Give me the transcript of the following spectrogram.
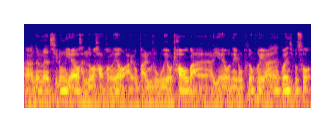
啊。那么其中也有很多好朋友啊，有版主，有超版啊，也有那种普通会员，关系不错。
